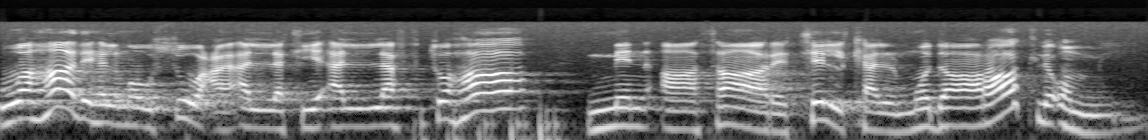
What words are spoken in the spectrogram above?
وهذه الموسوعة التي ألفتها من آثار تلك المدارات لأمي.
